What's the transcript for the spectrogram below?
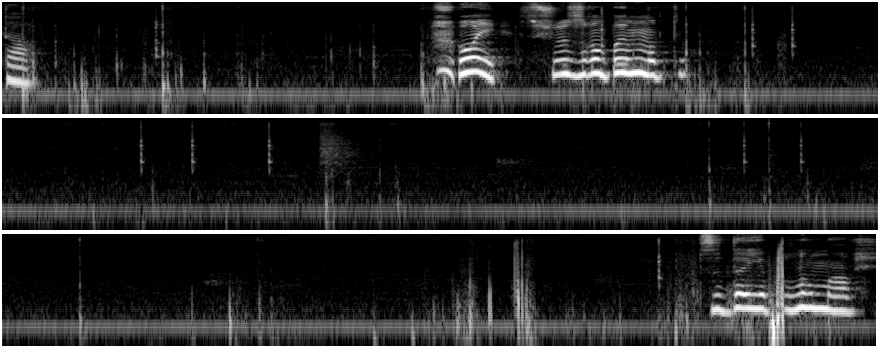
Так. Ой, що зробив на ту- Це де я поламався.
